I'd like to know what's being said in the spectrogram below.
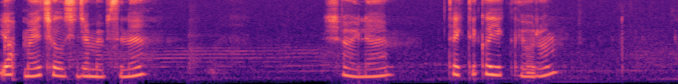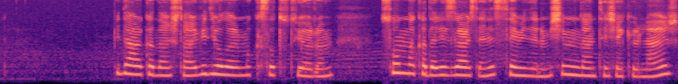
yapmaya çalışacağım hepsini. Şöyle tek tek ayıklıyorum. Bir de arkadaşlar videolarımı kısa tutuyorum. Sonuna kadar izlerseniz sevinirim. Şimdiden teşekkürler.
